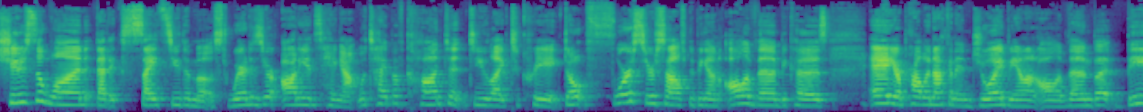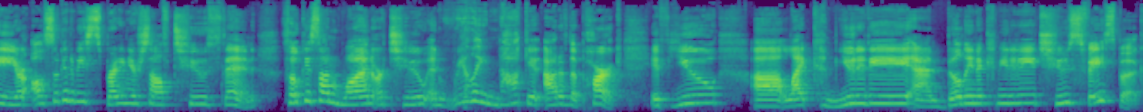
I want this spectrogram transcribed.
Choose the one that excites you the most. Where does your audience hang out? What type of content do you like to create? Don't force yourself to be on all of them because A, you're probably not going to enjoy being on all of them, but B, you're also going to be spreading yourself too thin. Focus on one or two and really knock it out of the park. If you uh, like community and building a community, choose Facebook.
